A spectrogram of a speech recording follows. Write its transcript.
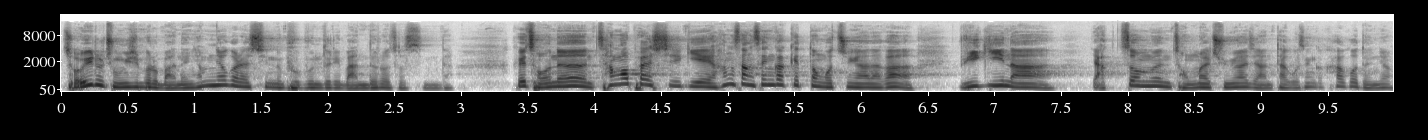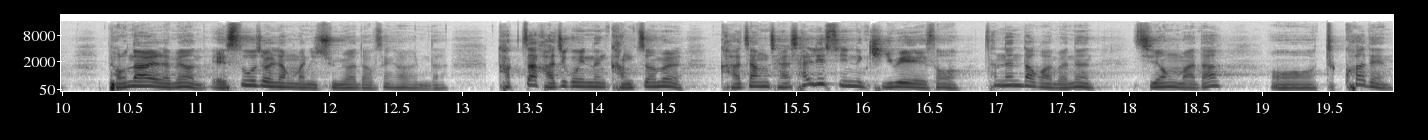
저희를 중심으로 많은 협력을 할 수 있는 부분들이 만들어졌습니다. 그래서 저는 창업할 시기에 항상 생각했던 것 중에 하나가 위기나 약점은 정말 중요하지 않다고 생각하거든요. 변화하려면 SO 전략만이 중요하다고 생각합니다. 각자 가지고 있는 강점을 가장 잘 살릴 수 있는 기회에서 찾는다고 하면은 지역마다 어, 특화된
